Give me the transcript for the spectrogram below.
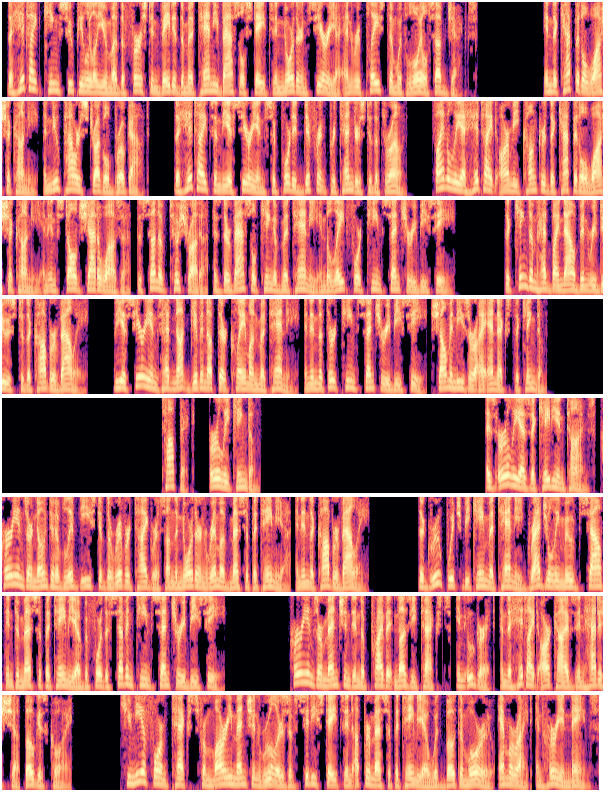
The Hittite king Suppiluliuma I invaded the Mitanni vassal states in northern Syria and replaced them with loyal subjects. In the capital Washakani, a new power struggle broke out. The Hittites and the Assyrians supported different pretenders to the throne. Finally a Hittite army conquered the capital Washakani and installed Shatawaza, the son of Tushratta, as their vassal king of Mitanni in the late 14th century BC. The kingdom had by now been reduced to the Khabur Valley. The Assyrians had not given up their claim on Mitanni, and in the 13th century BC, Shalmaneser I annexed the kingdom. Early kingdom As early as Akkadian times, Hurrians are known to have lived east of the river Tigris on the northern rim of Mesopotamia, and in the Khabur Valley. The group which became Mitanni gradually moved south into Mesopotamia before the 17th century BC. Hurrians are mentioned in the private Nuzi texts, in Ugarit, and the Hittite archives in Hattusa Cuneiform texts from Mari mention rulers of city-states in Upper Mesopotamia with both Amurru Amorite and Hurrian names.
